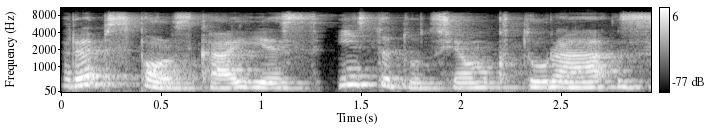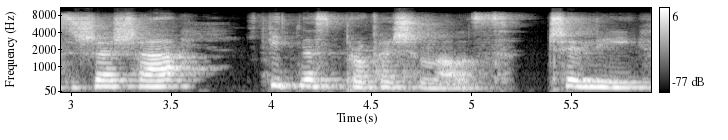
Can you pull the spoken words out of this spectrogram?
REPS Polska jest instytucją, która zrzesza fitness professionals, czyli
